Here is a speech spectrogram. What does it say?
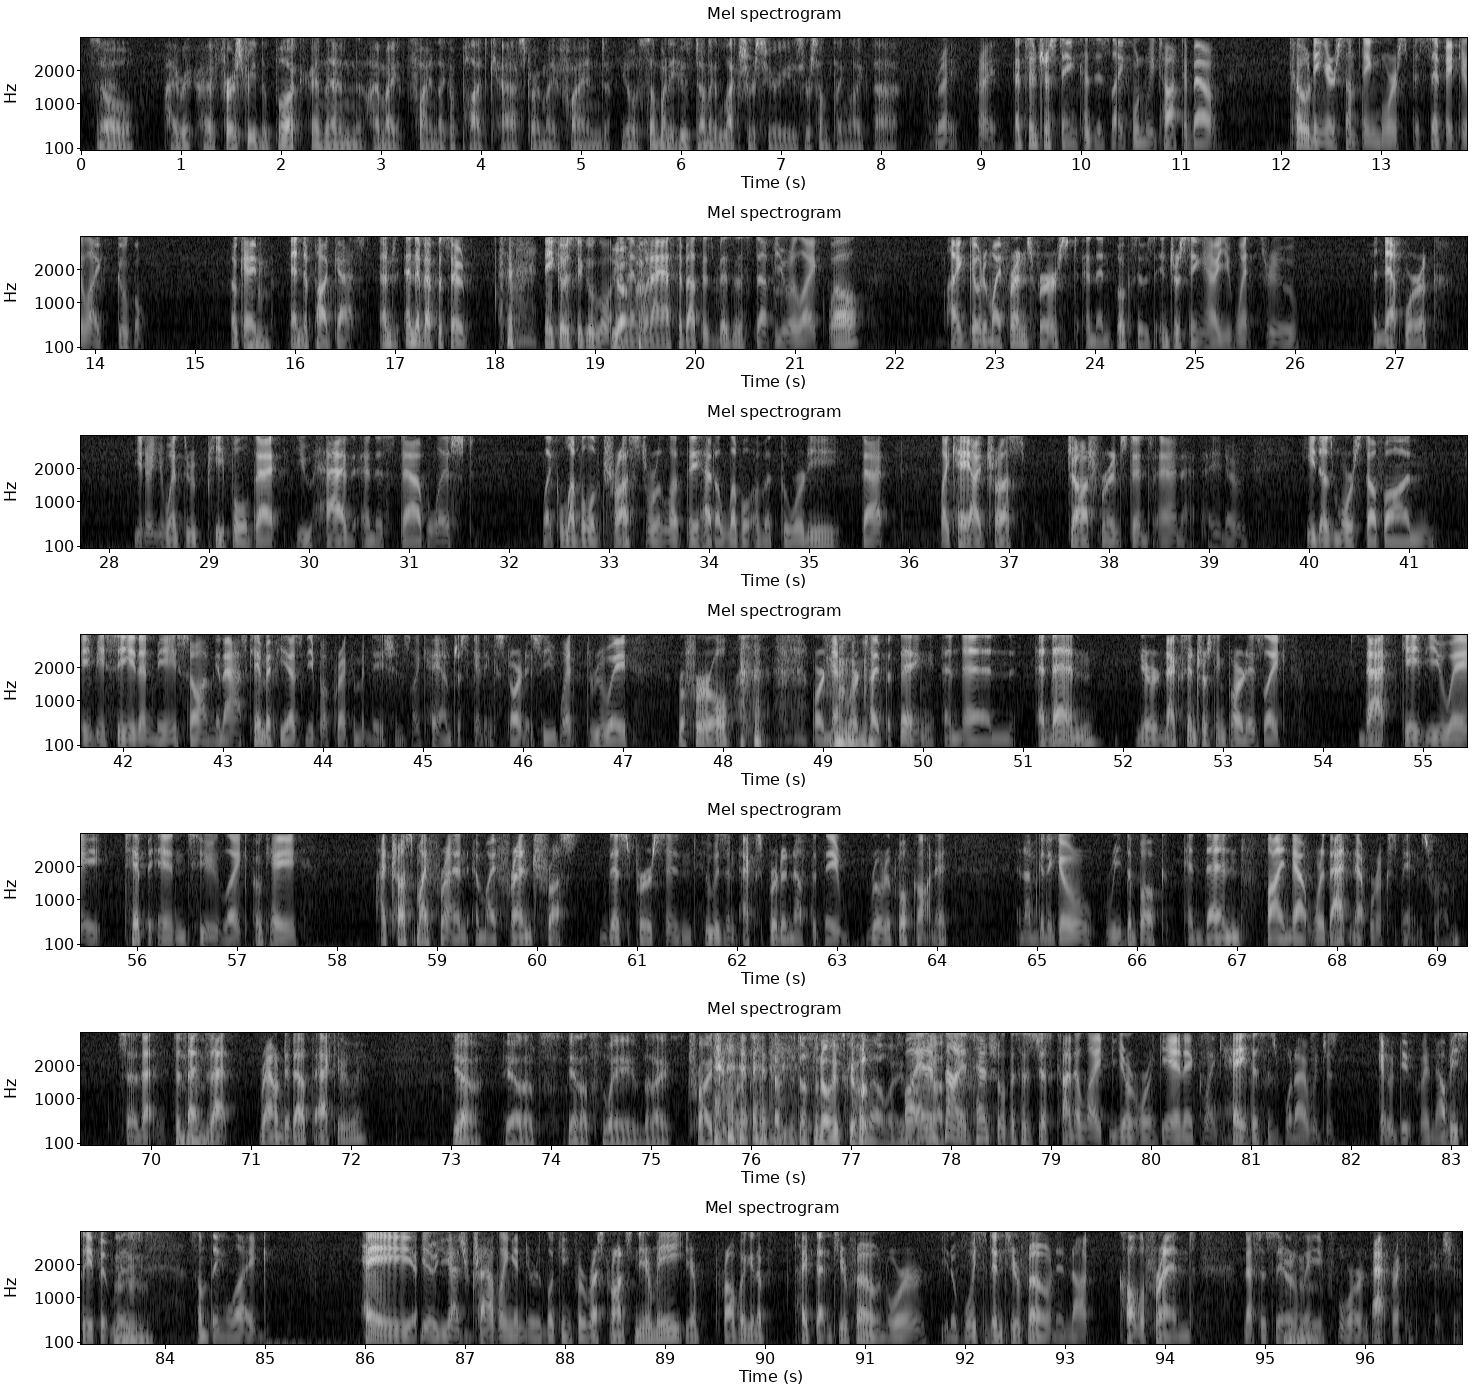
so I, re- I first read the book and then i might find like a podcast or i might find you know somebody who's done a lecture series or something like that Right, right. That's interesting because it's like when we talked about coding or something more specific, you're like Google. Okay, Mm-hmm. end of podcast, end, end of episode. Nate goes to Google, Yeah. and then when I asked about this business stuff, you were like, "Well, I go to my friends first, and then books." It was interesting how you went through a network. You know, you went through people that you had an established like level of trust, or le- they had a level of authority that, like, hey, I trust Josh, for instance, and you know, he does more stuff on ABC than me, so I'm going to ask him if he has any book recommendations. Like, hey, I'm just getting started. So you went through a referral or network type of thing, and then and then your next interesting part is like that gave you a tip into like, okay, I trust my friend, and my friend trusts this person who is an expert enough that they wrote a book on it and I'm going to go read the book and then find out where that network spans from. So that does mm-hmm. that does that round it up accurately? Yeah, yeah, that's yeah, that's the way that I try to work. Sometimes it doesn't always go that way. Well, and yeah. it's not intentional. This is just kind of like your organic, like, hey, this is what I would just go do. And obviously, if it was mm-hmm. something like, hey, you know, you guys are traveling and you're looking for restaurants near me, you're probably gonna type that into your phone or you know voice it into your phone and not call a friend necessarily mm-hmm. for that recommendation.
